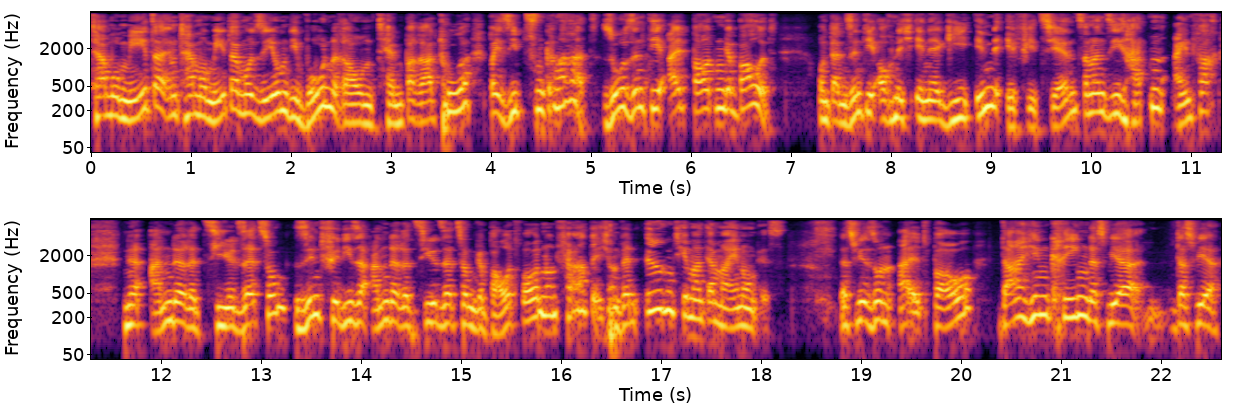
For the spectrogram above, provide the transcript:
Thermometer im Thermometermuseum die Wohnraumtemperatur bei 17 Grad. So sind die Altbauten gebaut. Und dann sind die auch nicht energieineffizient, sondern sie hatten einfach eine andere Zielsetzung, sind für diese andere Zielsetzung gebaut worden und fertig. Und wenn irgendjemand der Meinung ist, dass wir so einen Altbau dahin kriegen, dass wir, dass wir,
